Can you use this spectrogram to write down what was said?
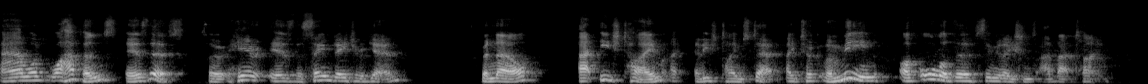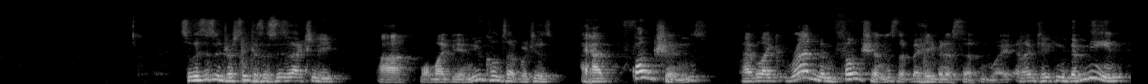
And what, what happens is this. So here is the same data again, but now at each time, at each time step, I took the mean of all of the simulations at that time. So this is interesting because this is actually uh, what might be a new concept, which is I have functions, I have like random functions that behave in a certain way, and I'm taking the mean,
